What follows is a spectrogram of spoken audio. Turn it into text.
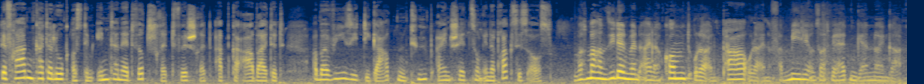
Der Fragenkatalog aus dem Internet wird Schritt für Schritt abgearbeitet. Aber wie sieht die Gartentyp-Einschätzung in der Praxis aus? Was machen Sie denn, wenn einer kommt oder ein Paar oder eine Familie und sagt, wir hätten gern einen neuen Garten?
